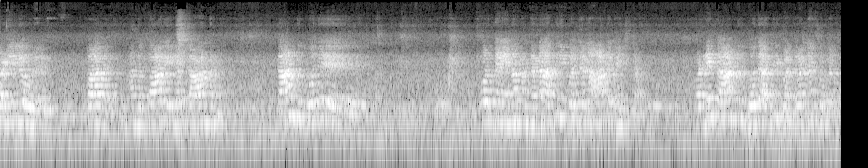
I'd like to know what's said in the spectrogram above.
வழியில ஒரு பாதை அந்த பாதையில தாண்டணும். தாண்டும் போது ஒருத்தன் என்ன பண்ணிட்டான்னா அத்திரி பச்சான்னு ஆட்டம் வச்சுட்டான் உடனே தாண்டும் போது அத்திரி பச்சான்னு சொன்னான்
